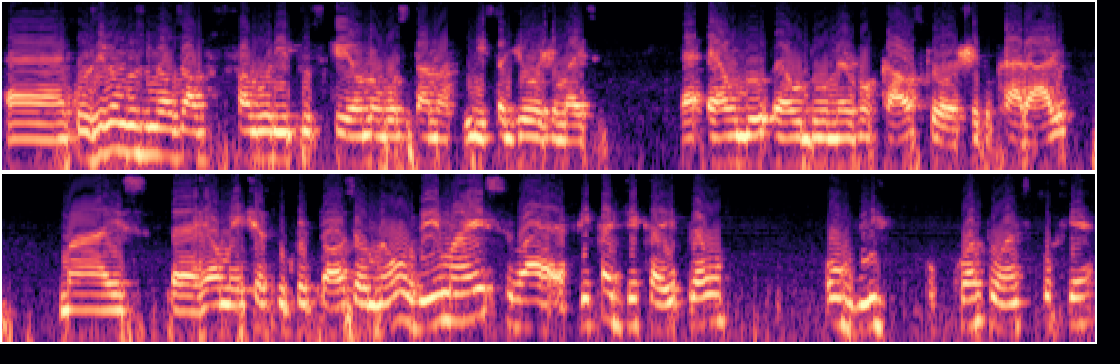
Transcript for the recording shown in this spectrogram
é, inclusive um dos meus álbuns favoritos, que eu não vou citar na lista de hoje, mas é, é, um do, é o do Nervocaus, que eu achei do caralho. Mas é, realmente esse do Cryptos eu não ouvi, mas vai, fica a dica aí pra eu ouvir o quanto antes, porque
